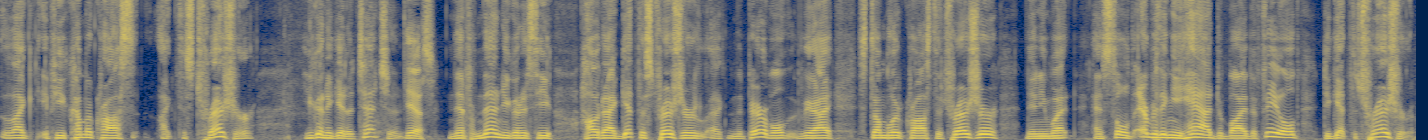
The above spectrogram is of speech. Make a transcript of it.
Like if you come across like this treasure, you're going to get attention. Yes. And then from then, you're going to see how did I get this treasure? Like in the parable, the guy stumbled across the treasure. Then he went and sold everything he had to buy the field to get the treasure.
